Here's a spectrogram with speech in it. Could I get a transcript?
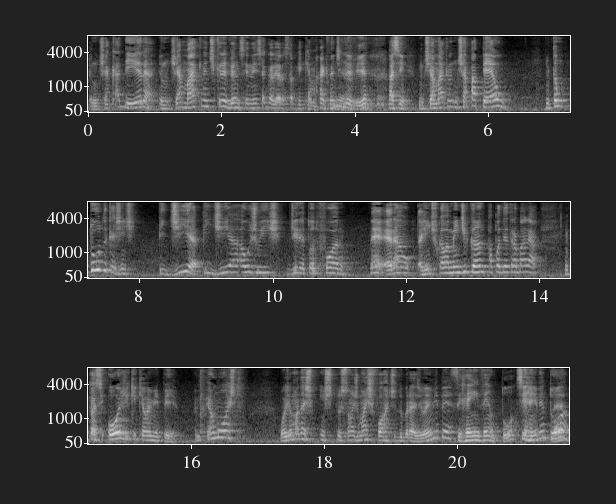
Eu não tinha cadeira, eu não tinha máquina de escrever, não sei nem se a galera sabe o que é máquina de escrever. Assim, não tinha máquina, não tinha papel. Então, tudo que a gente pedia, pedia ao juiz, diretor do fórum. Né? Era, a gente ficava mendigando para poder trabalhar. Então, assim, hoje o que é o MP? O MP é um monstro. Hoje é uma das instituições mais fortes do Brasil, é o MP. Se reinventou. Se reinventou, Né?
